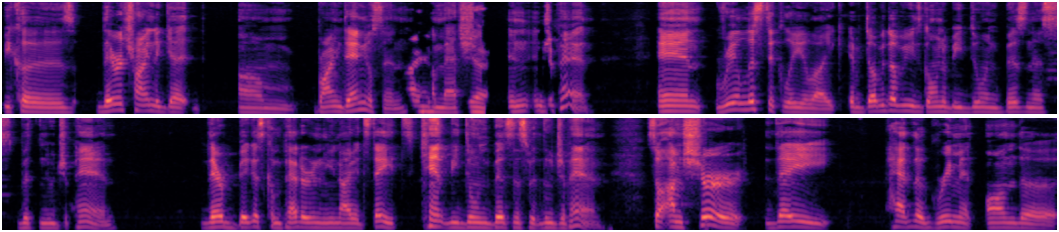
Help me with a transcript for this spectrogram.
because they were trying to get um Bryan Danielson a match yeah. in in Japan. And realistically, like if WWE is going to be doing business with New Japan, their biggest competitor in the United States can't be doing business with New Japan. So I'm sure they had the agreement on the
